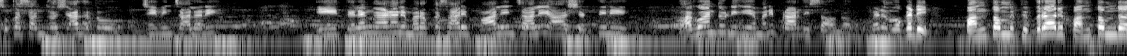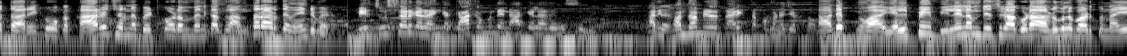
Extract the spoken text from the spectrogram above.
సుఖ సంతోషాలతో జీవించాలని ఈ తెలంగాణని మరొకసారి పాలించాలి. ఆ శక్తిని భగవంతుడికి ఇవ్వమని ప్రార్థిస్తా ఉన్నారు. మేడం ఒకటి పంతొమ్మిది ఫిబ్రవరి పంతొమ్మిదో తారీఖు ఒక కార్యాచరణ పెట్టుకోవడం వెనుక అసలు అంతరార్థం ఏంటి మేడం? మీరు చూస్తారు కదా ఇంకా కాకముందే నాకెలా తెలుస్తుంది? అది పంతొమ్మిదో తారీఖు తప్పకుండా చెప్తాం. అంటే ఎల్పి విలీనం దిశగా కూడా అడుగులు పడుతున్నాయి.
